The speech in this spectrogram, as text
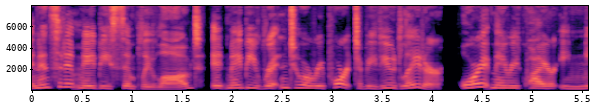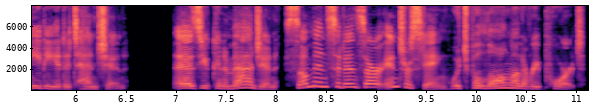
an incident may be simply logged, it may be written to a report to be viewed later, or it may require immediate attention. As you can imagine, some incidents are interesting, which belong on a report.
